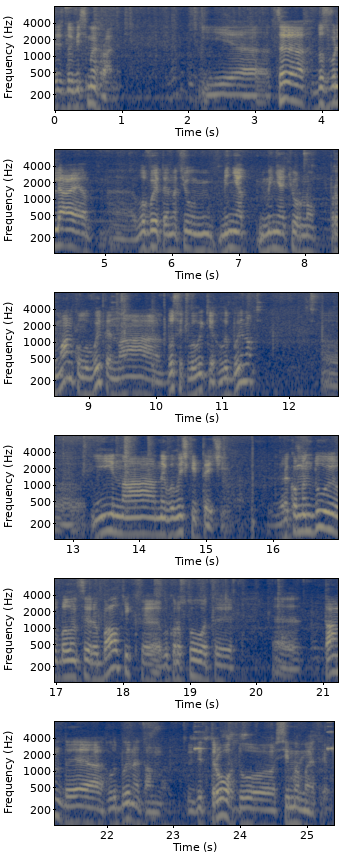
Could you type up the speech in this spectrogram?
десь до 8 грамів. І е, це дозволяє е, ловити на цю міні- мініатюрну приманку, ловити на досить великих глибинах е, і на невеличкій течії. Рекомендую балансири Baltic е, використовувати е, там, де глибини там, від 3 до 7 метрів. Е,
